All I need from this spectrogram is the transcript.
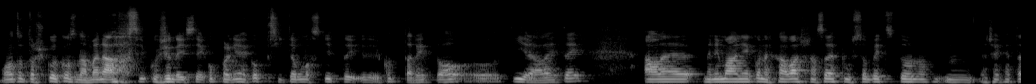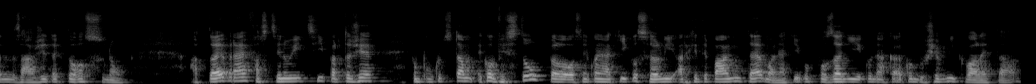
Ono to trošku jako znamená, jako, že nejsi jako plně jako v přítomnosti tý, jako tady toho, té reality, ale minimálně jako necháváš na sebe působit to, no, hm, řekne, ten zážitek toho snu. A to je právě fascinující, protože jako pokud tam jako vystoupilo vlastně jako nějaký jako silný archetypální téma, nějaký jako pozadí jako nějaká jako duševní kvalita,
